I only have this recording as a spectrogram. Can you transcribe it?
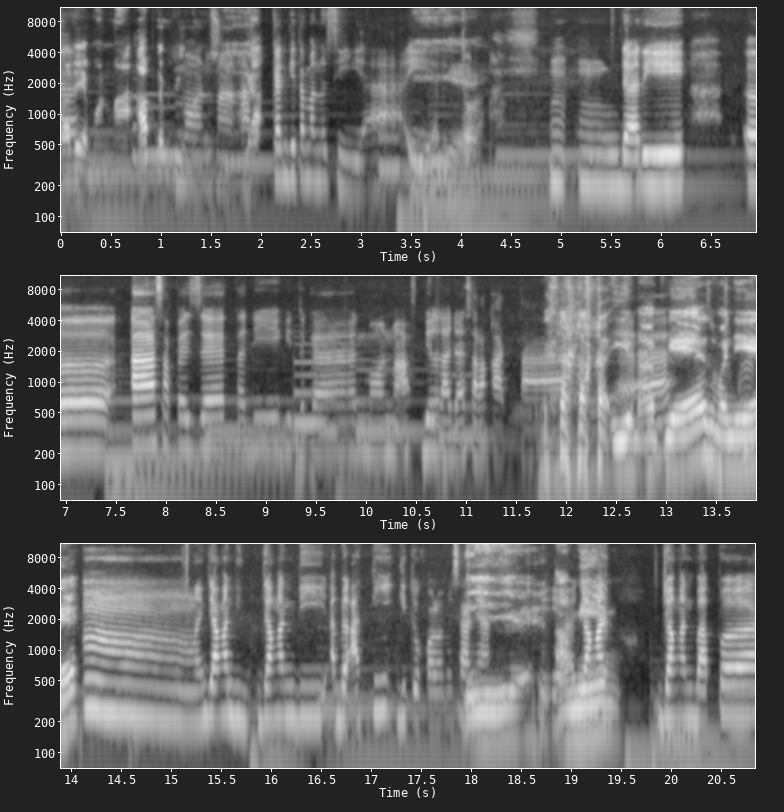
kasar ya mohon maaf juga mohon manusia. maaf kan kita manusia iya, Iya. betul Mm-mm, dari eh, A sampai Z tadi gitu kan mohon maaf bila ada salah kata iya maaf ya semuanya ya. Mm, jangan di jangan diambil hati gitu kalau misalnya Iya. Iya, Amin. jangan jangan baper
